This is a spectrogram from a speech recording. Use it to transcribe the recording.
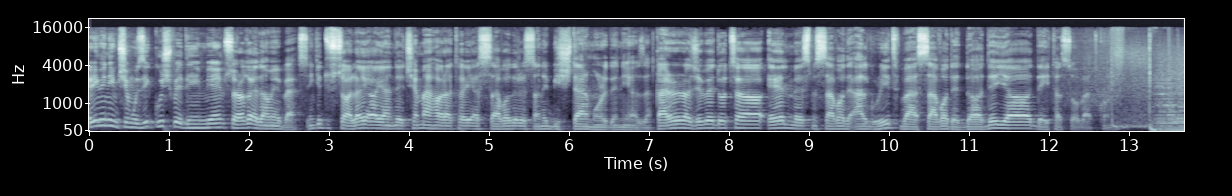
بریم ببینیم چه موزیک گوش بدیم بیایم سراغ ادامه بحث. اینکه تو سالهای آینده چه مهارت‌هایی از سواد رسانه بیشتر مورد نیازه. قرار راجع به دو تا علم به اسم سواد الگوریتم و سواد داده یا دیتا صحبت کنیم.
